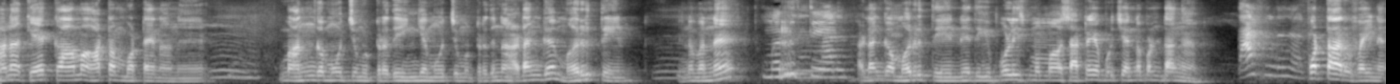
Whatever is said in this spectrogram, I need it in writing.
ஆனால் கேட்காம ஆட்டம் போட்டேன் நான். அங்கே மூச்சு முட்டுறது இங்கே மூச்சு முட்டுறதுன்னு அடங்க மறுத்தேன். என்ன பண்ணேன் மறுத்து அடங்க மறுத்தேன். நேற்றுக்கு போலீஸ் மாமா சட்டையை பிடிச்சி என்ன பண்ணிட்டாங்க? போட்டாரு ஃபைனை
